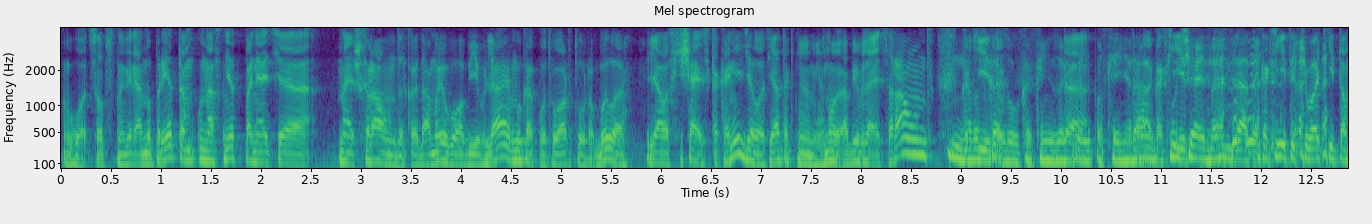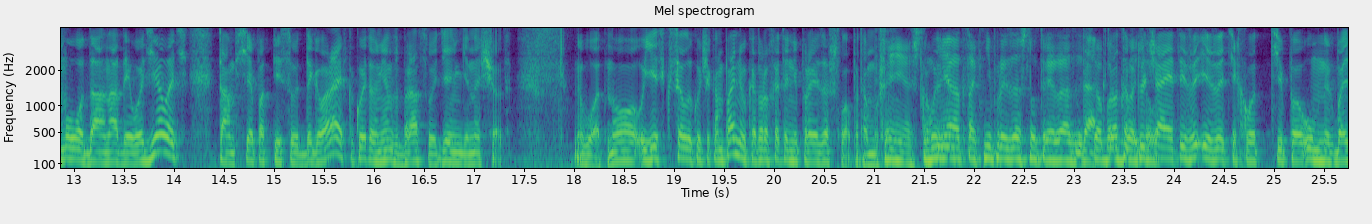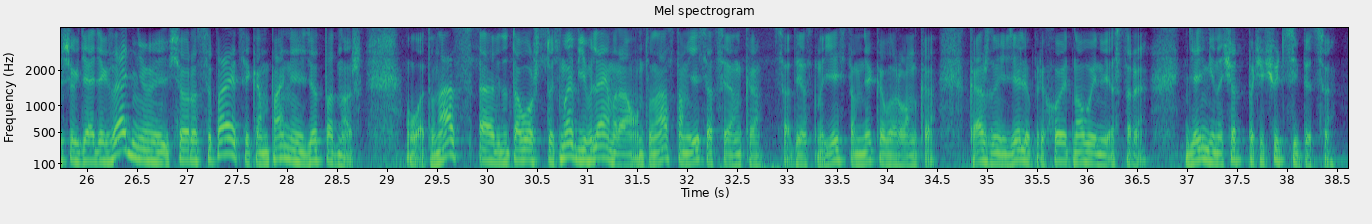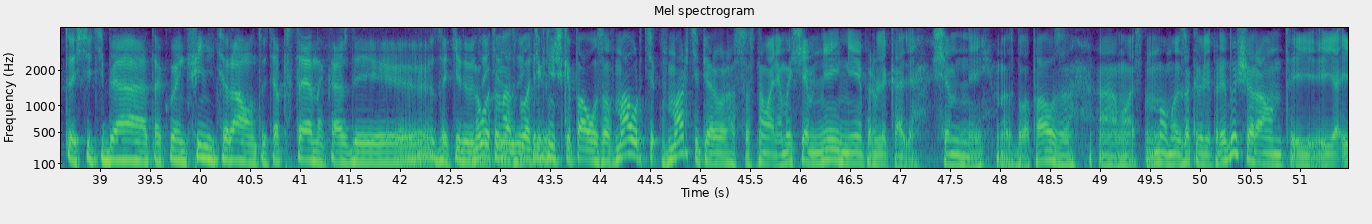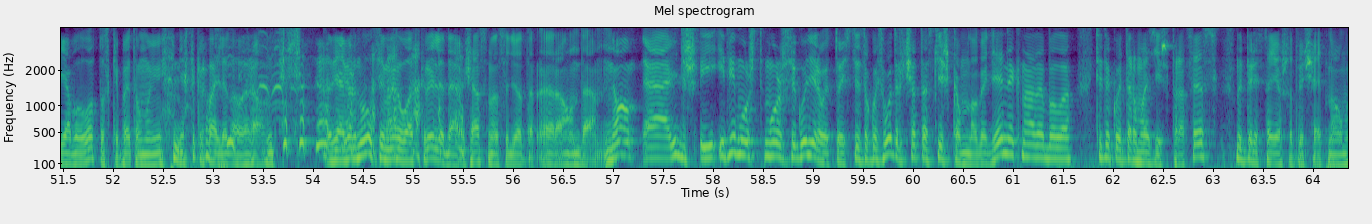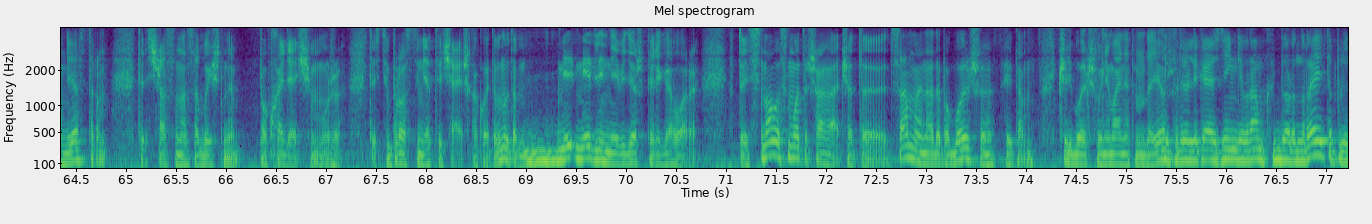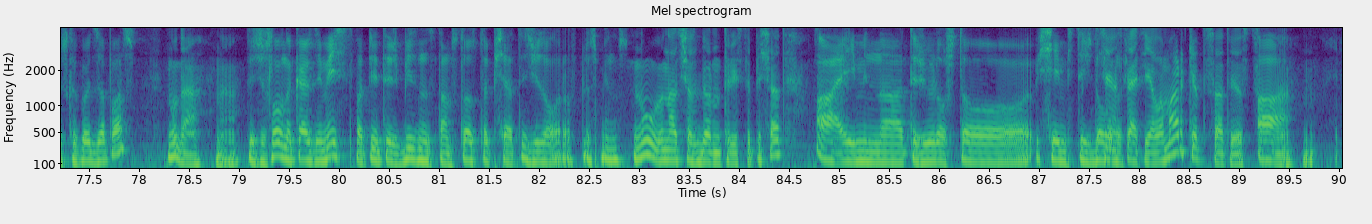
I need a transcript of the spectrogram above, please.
Вот, собственно говоря. Но при этом у нас нет понятия знаешь, раунда, когда мы его объявляем, ну, как вот у Артура было. Я восхищаюсь, как они делают, я так не умею. Ну, объявляется раунд. Я рассказывал, как они закрыли да, последний да, раунд какие, случайно. Да, да, какие-то чуваки там, о, да, надо его делать, там все подписывают договора и в какой-то момент сбрасывают деньги на счет. Вот. Но есть целая куча компаний, у которых это не произошло, потому что... Конечно, у меня так не произошло три раза. Да, кто-то включает из, из этих вот, типа, умных больших дядек заднюю, и все рассыпается, и компания идет под нож. Вот. У нас, э, ввиду того, что... То есть мы объявляем раунд, нас там есть оценка, соответственно, есть там некая воронка. Каждую неделю приходят новые инвесторы. Деньги на счет по чуть-чуть сыпятся. То есть у тебя такой infinity раунд, у тебя постоянно каждый закидывает Ну вот у нас была техническая пауза в марте, в марте первый раз с основания. Мы 7 дней не привлекали. 7 дней у нас была пауза. А, мы, ну, мы закрыли предыдущий раунд, и я, я был в отпуске, поэтому мы не открывали новый раунд. Я вернулся, и мы его открыли, да. Сейчас у нас идет раунд, да. Но, э, видишь, и, и ты можешь, можешь регулировать. То есть ты такой смотришь, что-то слишком много денег надо было, ты такой тормозишь процесс, ну, перестаешь отвечать новым инвесторам. То есть сейчас у нас обычно по входящему уже. То есть ты просто не отвечаешь какой-то, ну, там, медленнее ведешь переговоры. То есть снова смотришь, ага, что-то самое, надо побольше, ты там чуть больше внимания там даешь. Ты привлекаешь деньги в рамках burn rate плюс какой-то запас? Ну да, да. То есть, условно, каждый месяц подпитываешь бизнес там 100-150 тысяч долларов плюс-минус? Ну, у нас сейчас burn 350. А, именно ты же говорил, что 70 тысяч долларов. 75 Yellow Market, соответственно. А,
